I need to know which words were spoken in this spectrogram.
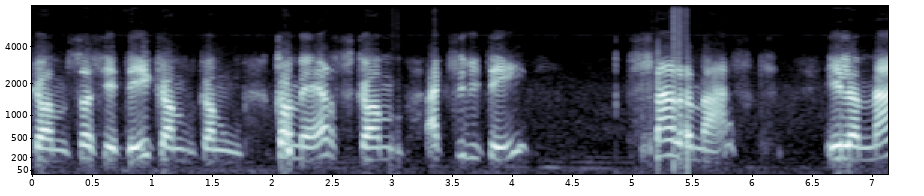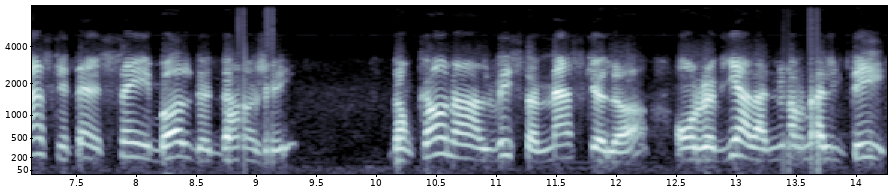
comme société, comme, comme commerce, comme activité, sans le masque. Et le masque était un symbole de danger. Donc, quand on a enlevé ce masque-là, on revient à la normalité.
